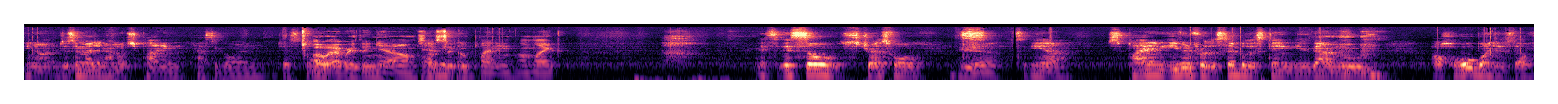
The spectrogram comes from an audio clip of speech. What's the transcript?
You know, just imagine how much planning has to go in. Just oh, everything? Yeah, I'm so sick of planning. I'm like, it's it's so stressful. It's- yeah. it's- yeah, just planning, even for the simplest thing, you gotta move a whole bunch of stuff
